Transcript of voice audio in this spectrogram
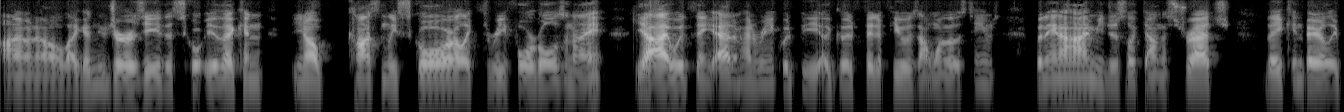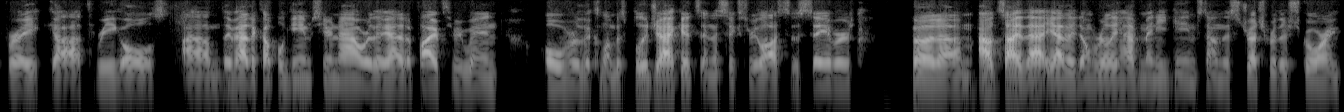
I don't know, like a New Jersey that score that can, you know, constantly score like three, four goals a night. Yeah, I would think Adam Henrique would be a good fit if he was on one of those teams. But Anaheim, you just look down the stretch. they can barely break uh, three goals. Um, they've had a couple games here now where they had a 5 3 win over the Columbus Blue Jackets and a 6 3 loss to the Sabres. But um, outside that, yeah, they don't really have many games down this stretch where they're scoring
